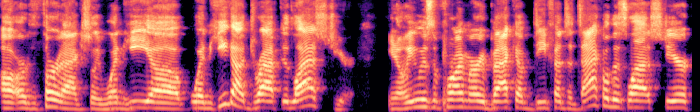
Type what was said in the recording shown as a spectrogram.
uh, or the third actually, when he uh, when he got drafted last year. You know, he was the primary backup defensive tackle this last year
